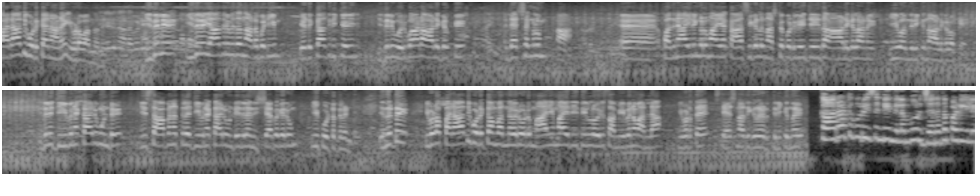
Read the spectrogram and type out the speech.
പരാതി കൊടുക്കാനാണ് ഇവിടെ വന്നത്. ഇതിൽ ഇതിൽ യാതൊരുവിധ നടപടിയും എടുക്കാതിരിക്കുകയും ഇതിൽ ഒരുപാട് ആളുകൾക്ക് ലക്ഷങ്ങളും ആ പതിനായിരങ്ങളുമായ കാശുകൾ നഷ്ടപ്പെടുകയും ചെയ്ത ആളുകളാണ് ഈ വന്നിരിക്കുന്ന ആളുകളൊക്കെ. ഇതിൽ ജീവനക്കാരുമുണ്ട് ഈ സ്ഥാപനത്തിലെ ജീവനക്കാരുമുണ്ട് ഇതിലെ നിക്ഷേപകരും ഈ കൂട്ടത്തിലുണ്ട്. എന്നിട്ട് ഇവിടെ പരാതി കൊടുക്കാൻ വന്നവരോട് മാന്യമായ രീതിയിലുള്ള ഒരു സമീപനമല്ല ഇവിടുത്തെ സ്റ്റേഷൻ അധികൃതർ എടുത്തിരിക്കുന്നത്. കാരാട്ടുകുറീസിന്റെ നിലമ്പൂർ ജനതപ്പടിയിലെ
